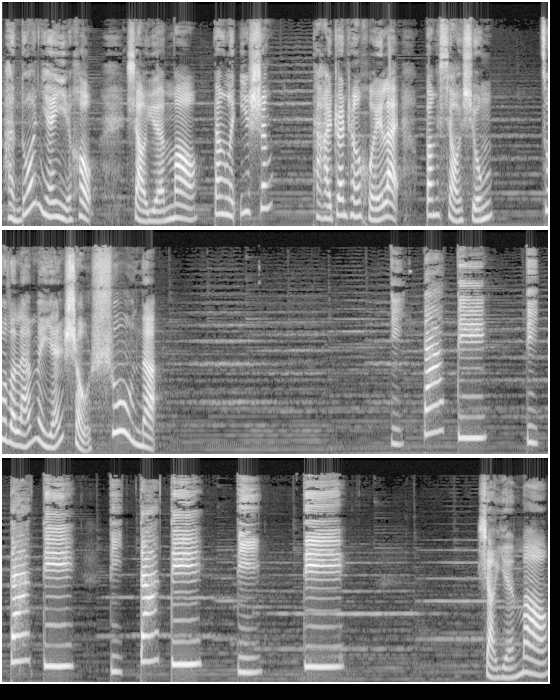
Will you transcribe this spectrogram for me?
很多年以后，小圆帽当了医生，他还专程回来帮小熊做了阑尾炎手术呢。滴答滴，滴答滴，滴答滴，滴滴。小圆帽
